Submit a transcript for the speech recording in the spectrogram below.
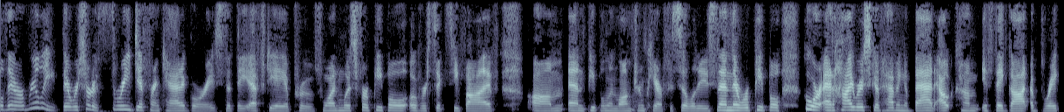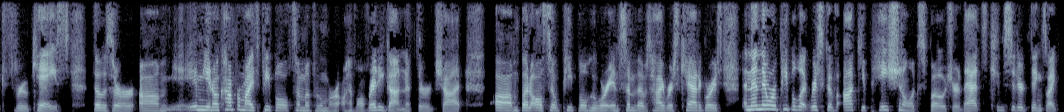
well, there are really there were sort of three different categories that the FDA approved. One was for people over 65 um, and people in long-term care facilities. Then there were people who are at high risk of having a bad outcome if they got a breakthrough case. Those are um, immunocompromised people, some of whom are, have already gotten a third shot, um, but also people who were in some of those high-risk categories. And then there were people at risk of occupational exposure. That's considered things like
